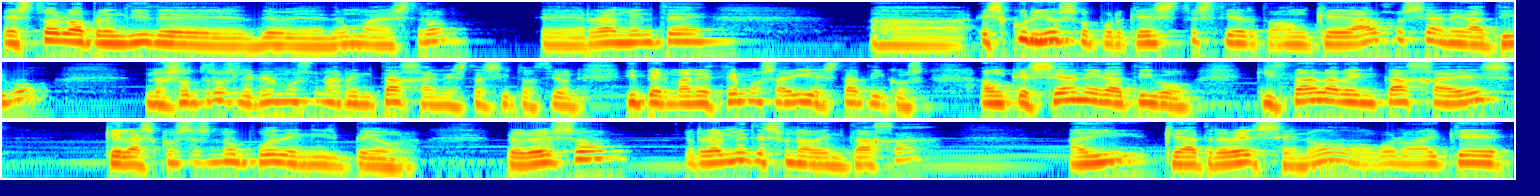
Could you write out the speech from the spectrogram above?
Esto lo aprendí de, un maestro. Eh, realmente ah, es curioso porque esto es cierto. Aunque algo sea negativo, nosotros le vemos una ventaja en esta situación y permanecemos ahí estáticos. Aunque sea negativo, quizá la ventaja es que las cosas no pueden ir peor. Pero eso realmente es una ventaja. Hay que atreverse, ¿no? Bueno, hay que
